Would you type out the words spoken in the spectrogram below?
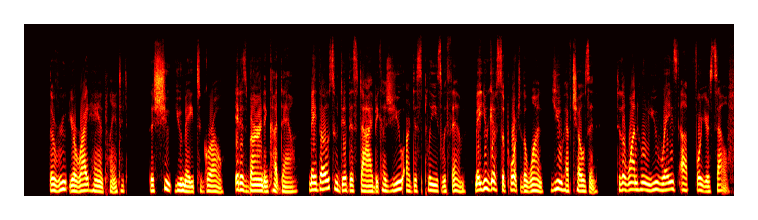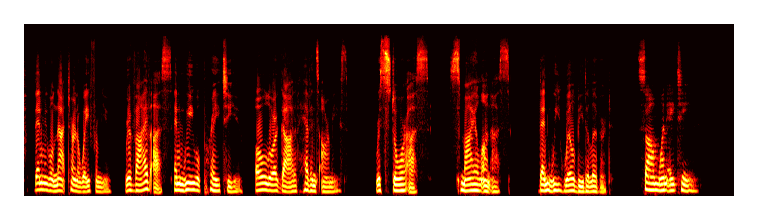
the root your right hand planted, the shoot you made to grow. It is burned and cut down. May those who did this die because you are displeased with them. May you give support to the one you have chosen, to the one whom you raised up for yourself. Then we will not turn away from you. Revive us, and we will pray to you. O Lord God of heaven's armies, restore us, smile on us, then we will be delivered. Psalm 118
